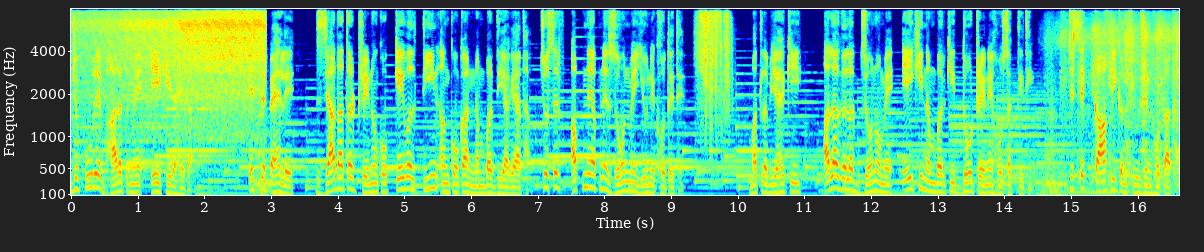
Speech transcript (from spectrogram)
जो पूरे भारत में एक ही रहेगा। इससे पहले ज़्यादातर ट्रेनों को केवल तीन अंकों का नंबर दिया गया था, जो सिर्फ़ अपने अपने जोन में यूनिक होते थे। मतलब यह कि अलग अलग जोनों में एक ही नंबर की दो ट्रेनें हो सकती थी, जिससे काफ़ी कंफ्यूजन होता था।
